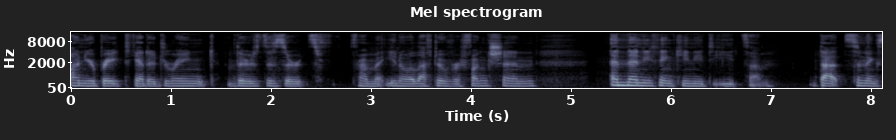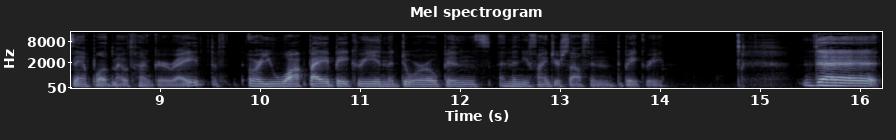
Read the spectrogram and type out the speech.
on your break to get a drink. There's desserts from you know a leftover function, and then you think you need to eat some. That's an example of mouth hunger, right? Or you walk by a bakery and the door opens, and then you find yourself in the bakery. The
